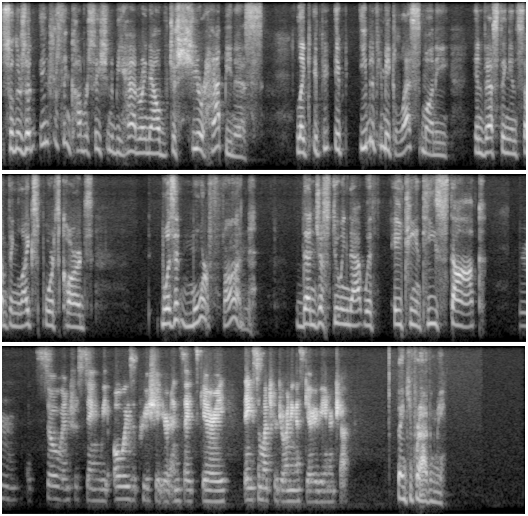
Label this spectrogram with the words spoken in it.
so there's an interesting conversation to be had right now of just sheer happiness. Like if if even if you make less money investing in something like sports cards, was it more fun than just doing that with AT&T stock? Mm, it's so interesting. We always appreciate your insights, Gary. Thanks so much for joining us, Gary Vaynerchuk. Thank you for having me.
